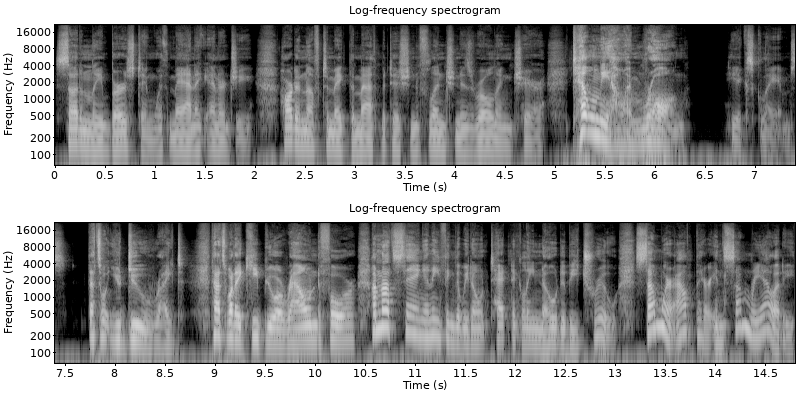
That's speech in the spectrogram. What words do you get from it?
suddenly bursting with manic energy, hard enough to make the mathematician flinch in his rolling chair. Tell me how I'm wrong! he exclaims. That's what you do, right? That's what I keep you around for. I'm not saying anything that we don't technically know to be true. Somewhere out there, in some reality,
